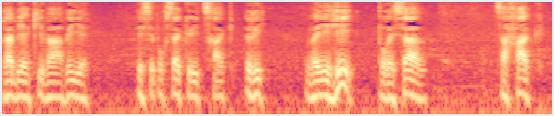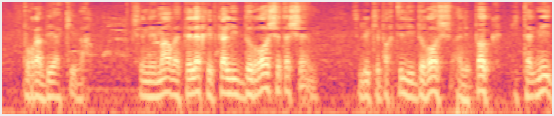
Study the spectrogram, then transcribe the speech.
Rabbi Akiva riait. Et c'est pour ça que Yitzhak rit. Vayehi, pour Esav, Tzahak pour Rabbi Akiva. Chez Neymar, Vatelech Rivka l'idrosh et Hashem. Celui qui est parti l'idrosh à l'époque du Talmud.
